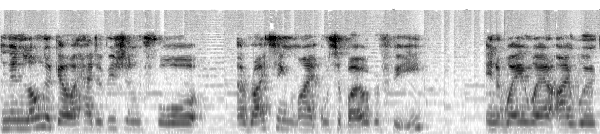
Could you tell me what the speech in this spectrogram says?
And then long ago, I had a vision for uh, writing my autobiography in a way where I would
